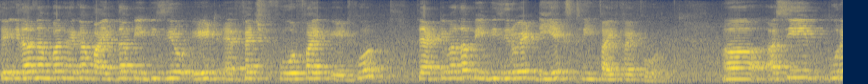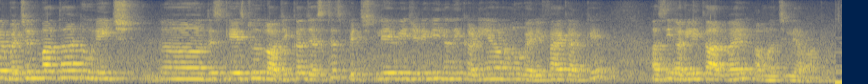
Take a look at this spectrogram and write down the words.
ਤੇ ਇਹਦਾ ਨੰਬਰ ਹੈਗਾ ਬਾਈਕ ਦਾ PB08FH4584 ਤੇ ਐਕਟਿਵਾ ਦਾ PB08DX3554 ਅਹ, ਅਸੀਂ ਪੂਰੇ ਵਚਨਬੱਧ ਹਾਂ to reach this case to logical justice ਪਿਛਲੇ ਵੀ ਜਿਹੜੀ ਵੀ ਇਹਨਾਂ ਦੀ ਕੜੀਆਂ, ਉਹਨਾਂ ਨੂੰ ਵੈਰੀਫਾਈ ਕਰਕੇ ਅਸੀਂ ਅਗਲੀ ਕਾਰਵਾਈ ਅਮਲ 'ਚ ਲਿਆਵਾਂਗੇ।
